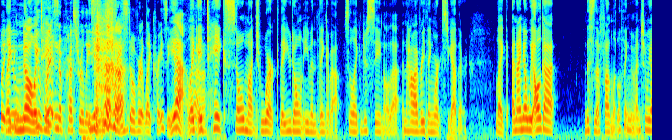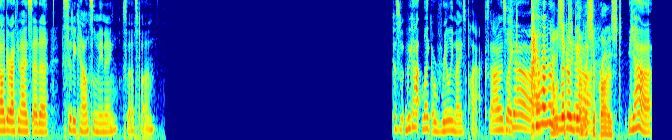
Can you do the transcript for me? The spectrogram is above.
But like you, no, it you've takes written a press release and Yeah. you stressed over it like crazy. yeah, like Yeah. it takes so much work that you don't even think about. So like just seeing all that and how everything works together. Like and I know we all got this is a fun little thing to mention. We all get recognized at a city council meeting, so that's fun. Cuz we got like a really nice plaques. And I was like Yeah. I remember I was, literally sup- being I was surprised. yeah.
